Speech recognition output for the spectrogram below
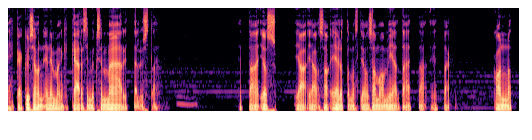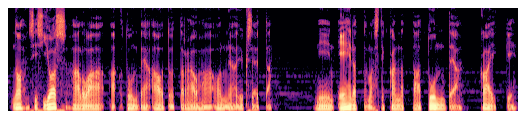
ehkä kyse on enemmänkin kärsimyksen määrittelystä että jos, ja, ja ehdottomasti on samaa mieltä, että, että kannat, no siis jos haluaa tuntea autuutta, rauhaa, onnea, ykseyttä, niin ehdottomasti kannattaa tuntea kaikki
